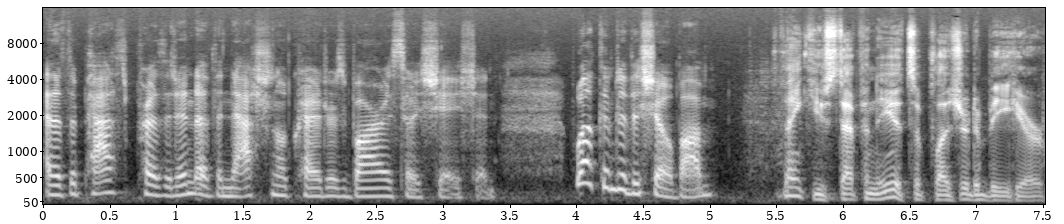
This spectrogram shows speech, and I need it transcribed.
and is a past president of the National Creditors Bar Association. Welcome to the show, Bob. Thank you, Stephanie. It's a pleasure to be here.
